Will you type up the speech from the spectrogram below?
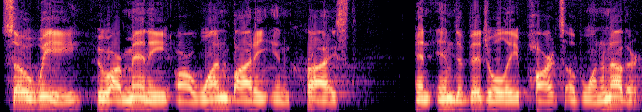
so we, who are many, are one body in Christ, and individually parts of one another.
